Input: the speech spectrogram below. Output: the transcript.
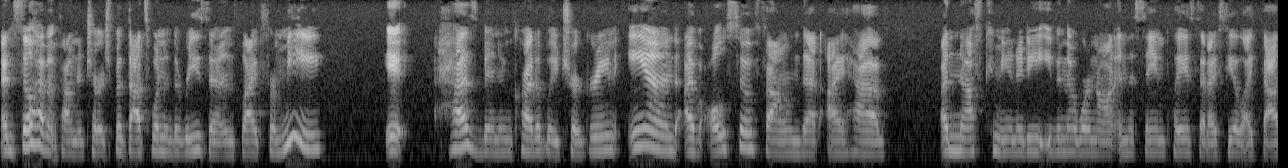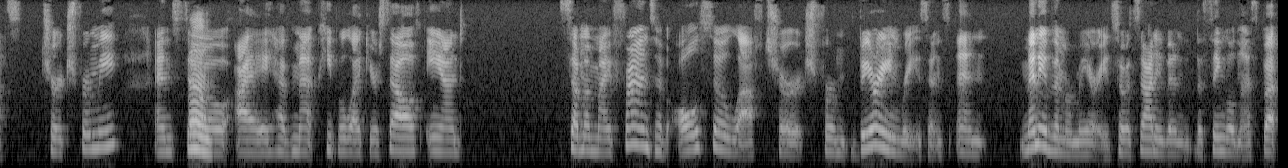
and still haven't found a church. But that's one of the reasons, like for me, it has been incredibly triggering. And I've also found that I have – enough community, even though we're not in the same place, that I feel like that's church for me. And so mm. I have met people like yourself, and some of my friends have also left church for varying reasons, and many of them are married, so it's not even the singleness. But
